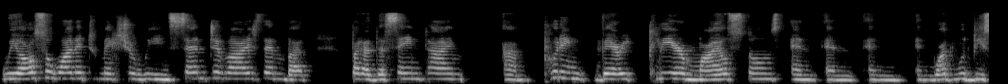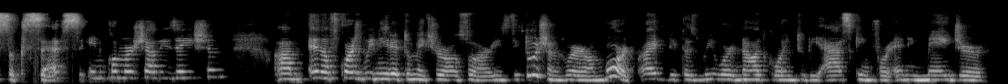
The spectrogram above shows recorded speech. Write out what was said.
we also wanted to make sure we incentivize them, but, but at the same time, um, putting very clear milestones and, and, and, and what would be success in commercialization. Um, and of course, we needed to make sure also our institutions were on board, right? Because we were not going to be asking for any major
